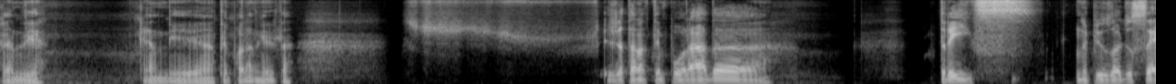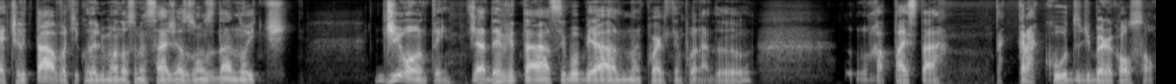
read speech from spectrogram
Cadê? Cadê a temporada que ele tá? Ele já tá na temporada 3 no episódio 7. Ele tava aqui quando ele me mandou essa mensagem às 11 da noite de ontem. Já deve estar tá se bobear na quarta temporada. O, rapaz tá, tá cracudo de Better Call Saul.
